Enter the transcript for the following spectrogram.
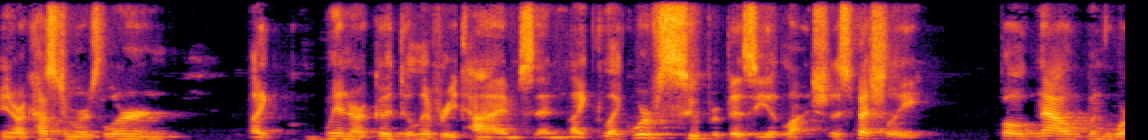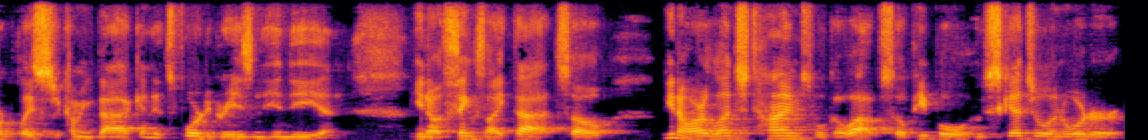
you know, our customers learn like when are good delivery times and like like we're super busy at lunch especially well now when the workplaces are coming back and it's four degrees in indy and you know things like that so you know our lunch times will go up so people who schedule an order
